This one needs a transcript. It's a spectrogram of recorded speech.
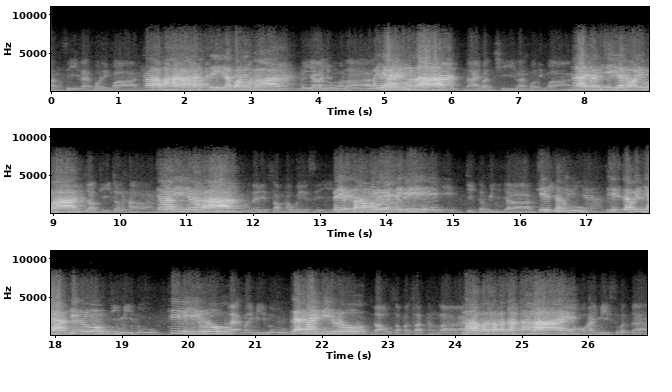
ทั้งสี่และบริวารท้าวมหาราชทั้งสี่และบริวาร พญายมราช พญายมราช นายบัญชีและบริวารนายบัญชีและบริวาร เจ้าที่เจ้าทาง เจ้าที่เจ้าทาง เปรตสัมภเวสี เปรตสัมภเวสี จิตวิญญาณจิที่ตมีวิลูญกญาณจิตวิญญาณที่ลูก ที่มีลูก ที่มีลูก และไม่มีลูก และไม่มีลูก เราสรรพสัตว์ทั้งหลาย เราก็สรรพสัตว์ทั้งหลาย ขอให้มีส่วนได้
